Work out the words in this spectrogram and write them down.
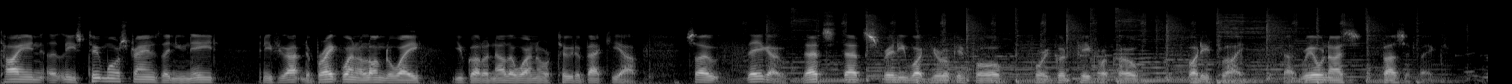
Tie in at least two more strands than you need, and if you happen to break one along the way, you've got another one or two to back you up. So there you go. That's that's really what you're looking for for a good peacock herl body fly. That real nice buzz effect.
